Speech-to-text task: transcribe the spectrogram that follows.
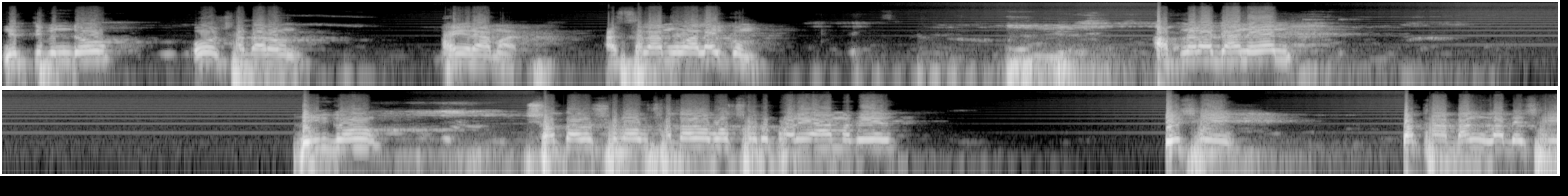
নেতৃবৃন্দ ও সাধারণ ভাইয়েরা আমার। আসসালামু আলাইকুম। আপনারা জানেন দীর্ঘ সতেরো ষোলো, সতেরো বছর পরে আমাদের দেশে তথা বাংলাদেশে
